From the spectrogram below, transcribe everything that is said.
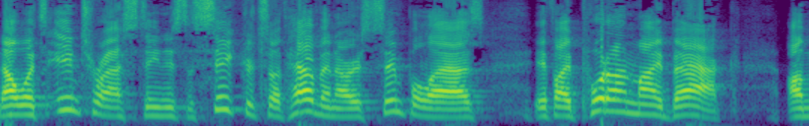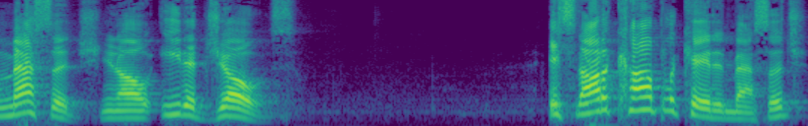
Now, what's interesting is the secrets of heaven are as simple as if I put on my back a message, you know, eat at Joe's. It's not a complicated message.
